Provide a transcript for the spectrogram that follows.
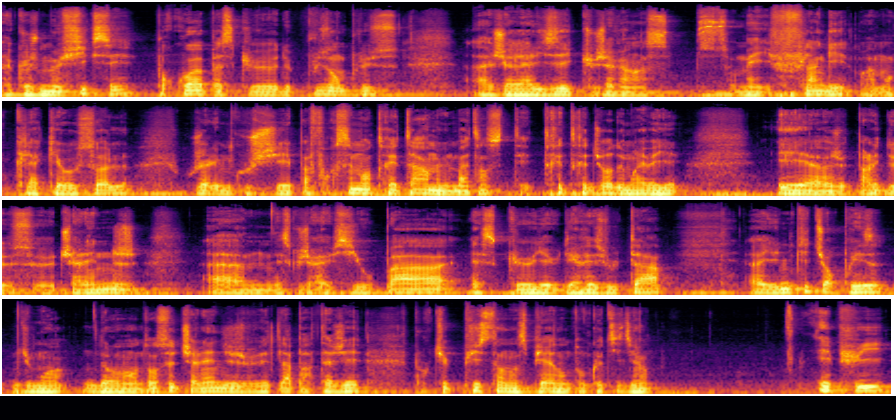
euh, que je me fixais. Pourquoi? Parce que de plus en plus, euh, j'ai réalisé que j'avais un sommeil flingué, vraiment claqué au sol, où j'allais me coucher pas forcément très tard, mais le matin c'était très très dur de me réveiller. Et je vais te parler de ce challenge. Est-ce que j'ai réussi ou pas? Est-ce qu'il y a eu des résultats? Euh, il y a une petite surprise, du moins, dans, dans ce challenge je vais te la partager pour que tu puisses t'en inspirer dans ton quotidien. Et puis,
